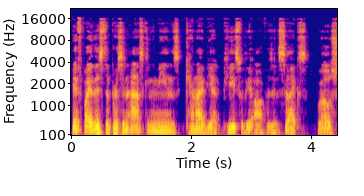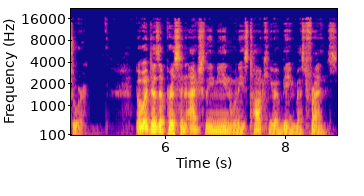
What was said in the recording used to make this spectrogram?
If by this the person asking means, can I be at peace with the opposite sex? Well, sure. But what does a person actually mean when he's talking about being best friends?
